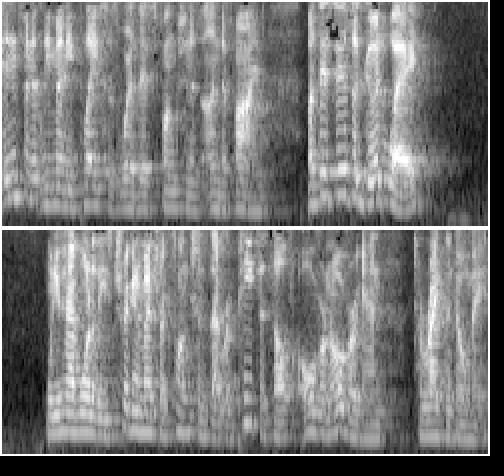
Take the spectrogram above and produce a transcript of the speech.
infinitely many places where this function is undefined. But this is a good way, when you have one of these trigonometric functions that repeats itself over and over again, to write the domain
